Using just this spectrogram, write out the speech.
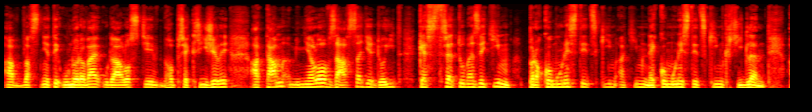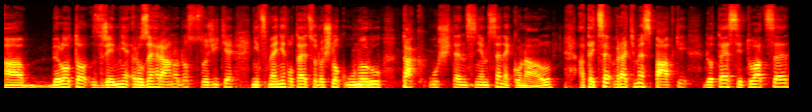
a vlastně ty únorové události ho překřížily a tam mělo v zásadě dojít ke střetu mezi tím prokomunistickým a tím nekomunistickým křídlem. A bylo to zřejmě rozehráno dost složitě, nicméně po té, co došlo k únoru, tak už ten s něm se nekonal. A teď se vraťme zpátky do té situace.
